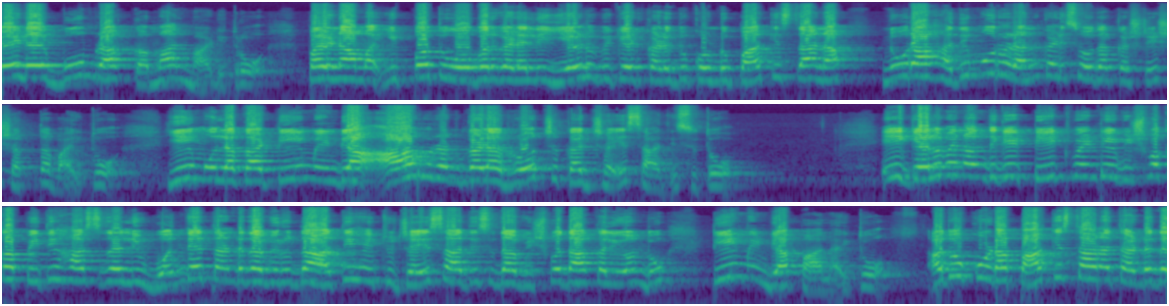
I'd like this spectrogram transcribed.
ವೇಳೆ ಬೂಮ್ರಾ ಕಮಾನ್ ಮಾಡಿದ್ರು. ಪರಿಣಾಮ ಇಪ್ಪತ್ತು ಓವರ್ಗಳಲ್ಲಿ ಏಳು ವಿಕೆಟ್ ಕಳೆದುಕೊಂಡು ಪಾಕಿಸ್ತಾನ ನೂರ ಹದಿಮೂರು ರನ್ ಗಳಿಸೋದಕ್ಕಷ್ಟೇ ಶಕ್ತವಾಯಿತು. ಈ ಮೂಲಕ ಟೀಂ ಇಂಡಿಯಾ ಆರು ರನ್ಗಳ ರೋಚಕ ಜಯ ಸಾಧಿಸಿತು. ಈ ಗೆಲುವಿನೊಂದಿಗೆ ಟಿ ಟ್ವೆಂಟಿ ವಿಶ್ವಕಪ್ ಇತಿಹಾಸದಲ್ಲಿ ಒಂದೇ ತಂಡದ ವಿರುದ್ಧ ಅತಿ ಹೆಚ್ಚು ಜಯ ಸಾಧಿಸಿದ ವಿಶ್ವ ದಾಖಲೆಯೊಂದು ಟೀಂ ಇಂಡಿಯಾ ಪಾಲಾಯಿತು. ಅದು ಕೂಡ ಪಾಕಿಸ್ತಾನ ತಂಡದ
